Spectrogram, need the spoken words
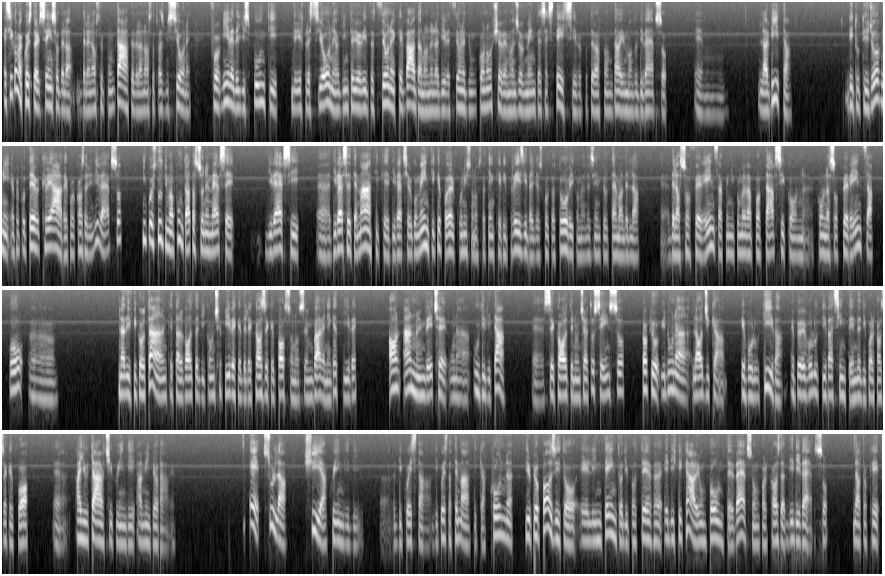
E siccome questo è il senso della, delle nostre puntate, della nostra trasmissione, fornire degli spunti di riflessione o di interiorizzazione che vadano nella direzione di un conoscere maggiormente se stessi per poter affrontare in modo diverso ehm, la vita di tutti i giorni e per poter creare qualcosa di diverso, in quest'ultima puntata sono emerse diversi eh, diverse tematiche, diversi argomenti che poi alcuni sono stati anche ripresi dagli ascoltatori, come ad esempio il tema della, eh, della sofferenza, quindi come rapportarsi con, con la sofferenza o eh, la difficoltà anche talvolta di concepire che delle cose che possono sembrare negative on, hanno invece una utilità, eh, se colte in un certo senso, proprio in una logica evolutiva e per evolutiva si intende di qualcosa che può eh, aiutarci quindi a migliorare. E sulla scia quindi di, uh, di, questa, di questa tematica, con il proposito e l'intento di poter edificare un ponte verso un qualcosa di diverso, dato che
